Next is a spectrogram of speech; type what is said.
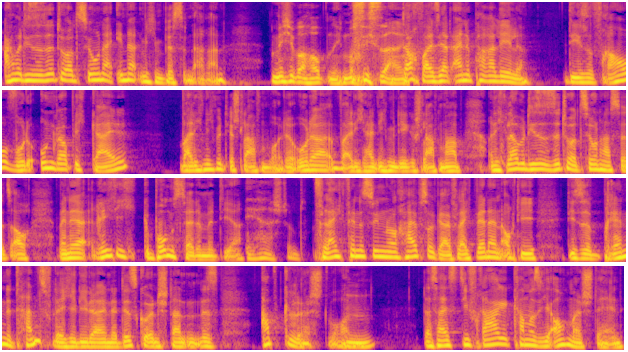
Aber diese Situation erinnert mich ein bisschen daran. Mich überhaupt nicht, muss ich sagen. Doch, weil sie hat eine Parallele. Diese Frau wurde unglaublich geil, weil ich nicht mit ihr schlafen wollte oder weil ich halt nicht mit ihr geschlafen habe. Und ich glaube, diese Situation hast du jetzt auch. Wenn er richtig gebumst hätte mit dir, Ja, stimmt. vielleicht fändest du ihn nur noch halb so geil. Vielleicht wäre dann auch die, diese brennende Tanzfläche, die da in der Disco entstanden ist, abgelöscht worden. Das heißt, die Frage kann man sich auch mal stellen.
